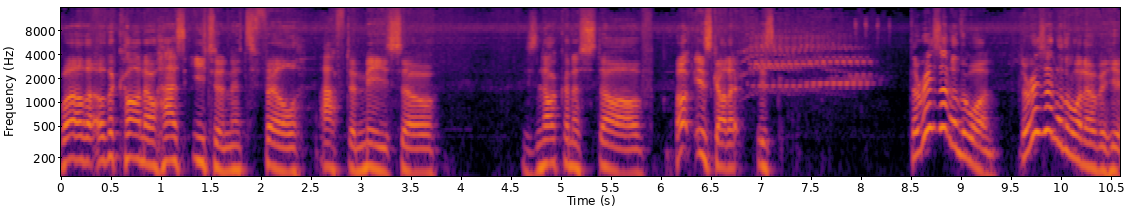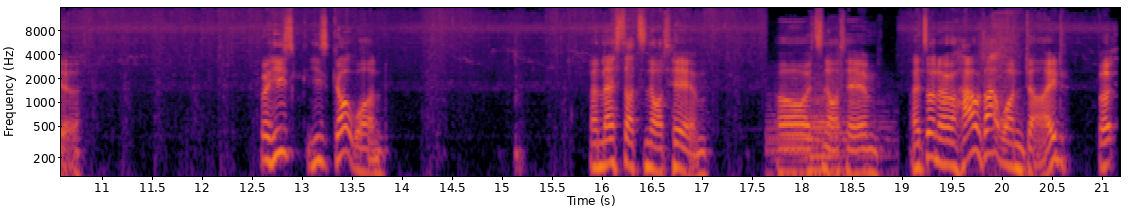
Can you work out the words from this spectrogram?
Well, the other Carno has eaten its fill after me, so he's not gonna starve. Oh, he's got it. He's. There is another one. There is another one over here. But he's he's got one. Unless that's not him. Oh, it's not him. I don't know how that one died, but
